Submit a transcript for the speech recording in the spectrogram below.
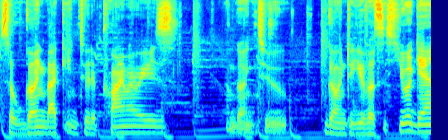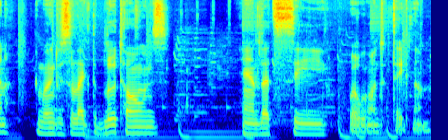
So going back into the primaries I'm going to go into hue versus hue again. I'm going to select the blue tones and let's see where we want to take them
